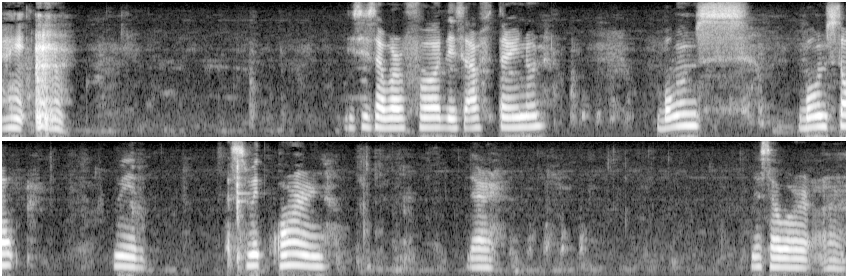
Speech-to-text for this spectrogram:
Hey. this is our food this afternoon. Bones, bone soup with sweet corn. There. This our uh,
